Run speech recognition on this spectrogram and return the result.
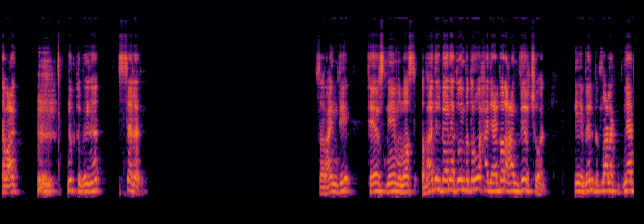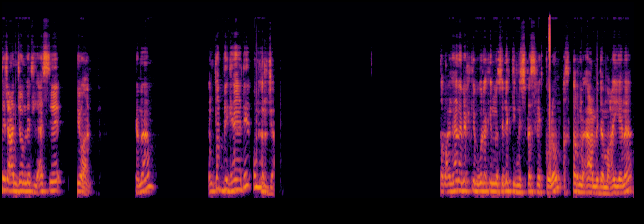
طبعا نكتب هنا ال salary صار عندي first name و last طب هذه البيانات وين بتروح؟ هذه عبارة عن virtual table بيطلع لك ناتج عن جملة ال SQL تمام؟ نطبق هذه ونرجع. طبعا هذا بيحكي بقول لك إنه selecting specific column أخترنا أعمدة معينة.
